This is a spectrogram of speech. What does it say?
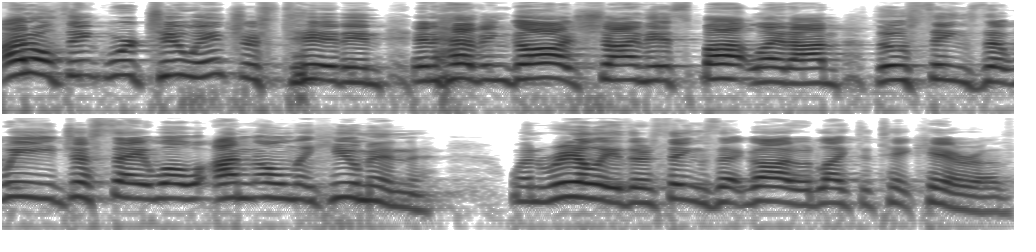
I don't think we're too interested in, in having God shine his spotlight on those things that we just say, well, I'm only human, when really they're things that God would like to take care of.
